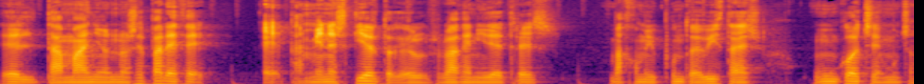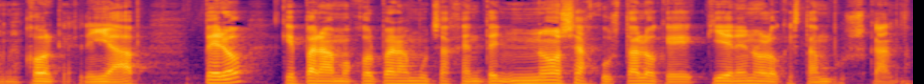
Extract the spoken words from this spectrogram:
el tamaño no se parece. Eh, también es cierto que el Volkswagen ID3, bajo mi punto de vista, es un coche mucho mejor que el IAP, pero que para lo mejor para mucha gente no se ajusta a lo que quieren o lo que están buscando.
